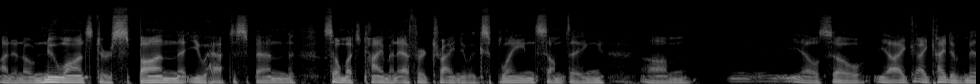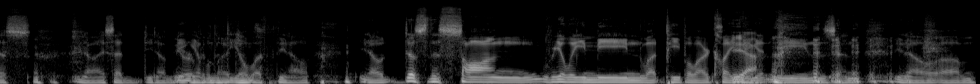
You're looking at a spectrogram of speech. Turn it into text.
I don't know nuanced or spun that you have to spend so much time and effort trying to explain something. Um, you know, so yeah, I, I kind of miss, you know, I said, you know, being able to legends. deal with, you know, you know, does this song really mean what people are claiming yeah. it means, and you know, um,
